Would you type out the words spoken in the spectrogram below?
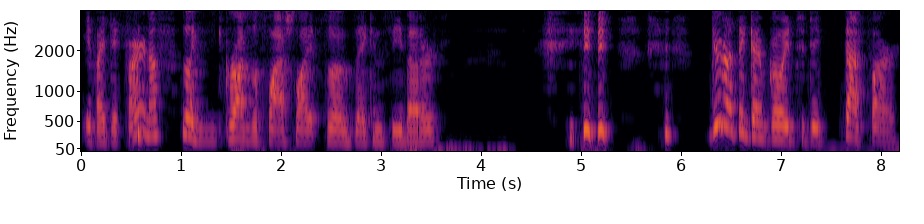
If I dig far enough. Like grabs a flashlight so they can see better. Do not think I'm going to dig that far.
